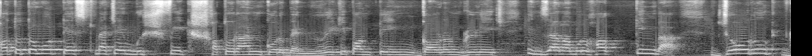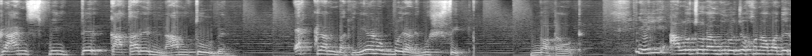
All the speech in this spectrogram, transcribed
শততম টেস্ট ম্যাচে মুশফিক শত রান করবেন। Ricky Ponting, Gordon Greenidge Inzamamul Haq কিংবা জো রুট গ্র্যান্ড স্মিথদের কাতারের নাম তুলবেন। এক রান বাকি, নিরানব্বই রানে মুশফিক নট আউট। এই আলোচনাগুলো যখন আমাদের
